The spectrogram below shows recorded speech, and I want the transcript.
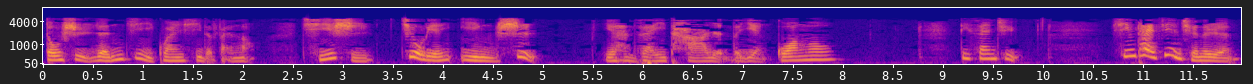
都是人际关系的烦恼，其实就连影视也很在意他人的眼光哦。第三句，心态健全的人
